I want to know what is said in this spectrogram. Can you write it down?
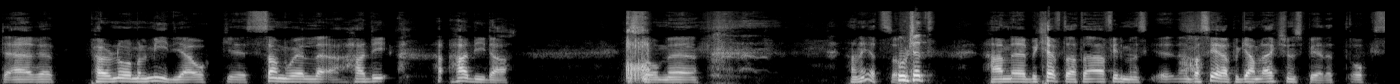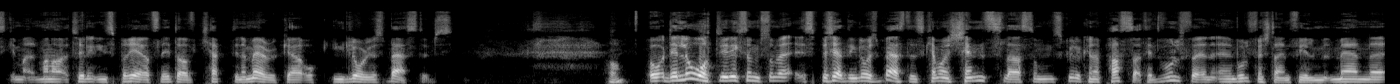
det är eh, Paranormal Media och eh, Samuel Hadi, Ha- Hadida. Som... Han heter så. Fortsätt. Han bekräftar att den här filmen är baserad på gamla actionspelet och man har tydligen inspirerats lite av Captain America och Inglourious Basterds. Och det låter ju liksom som, eh, speciellt Inglourious Basterds kan vara en känsla som skulle kunna passa till ett Wolf, en, en Wolfenstein-film. Men eh,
